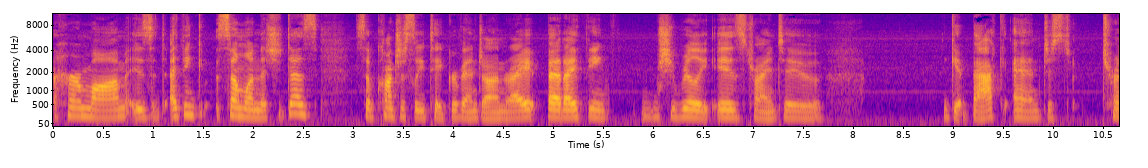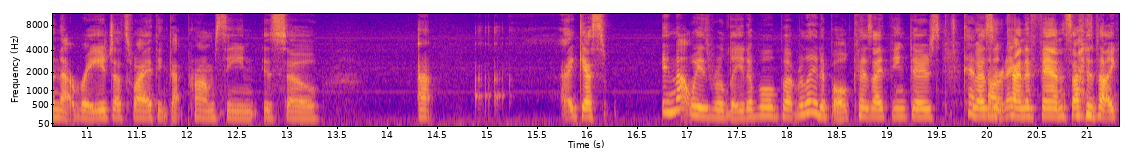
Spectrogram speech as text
her mom is. I think someone that she does subconsciously take revenge on, right? But I think she really is trying to get back and just turn that rage. That's why I think that prom scene is so. I guess. In not ways relatable, but relatable because I think there's who hasn't kind of fantasized like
